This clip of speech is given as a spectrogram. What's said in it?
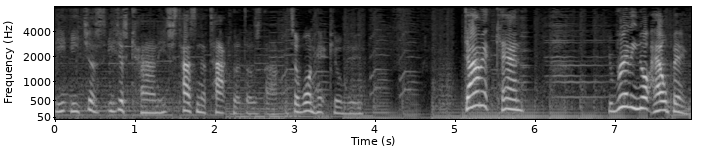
He, he just he just can. He just has an attack that does that. It's a one hit kill move. Damn it, Ken! You're really not helping.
